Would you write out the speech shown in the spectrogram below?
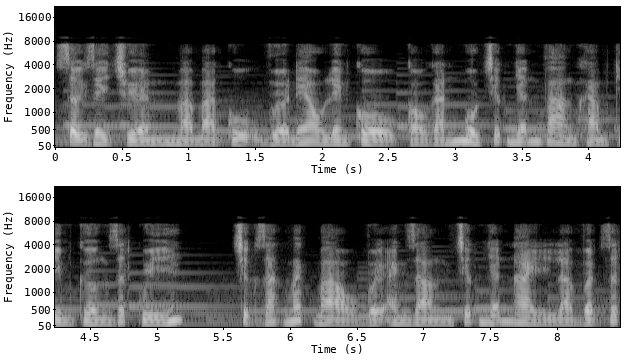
sợi dây chuyền mà bà cụ vừa đeo lên cổ có gắn một chiếc nhẫn vàng khảm kim cương rất quý. Trực giác mách bảo với anh rằng chiếc nhẫn này là vật rất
